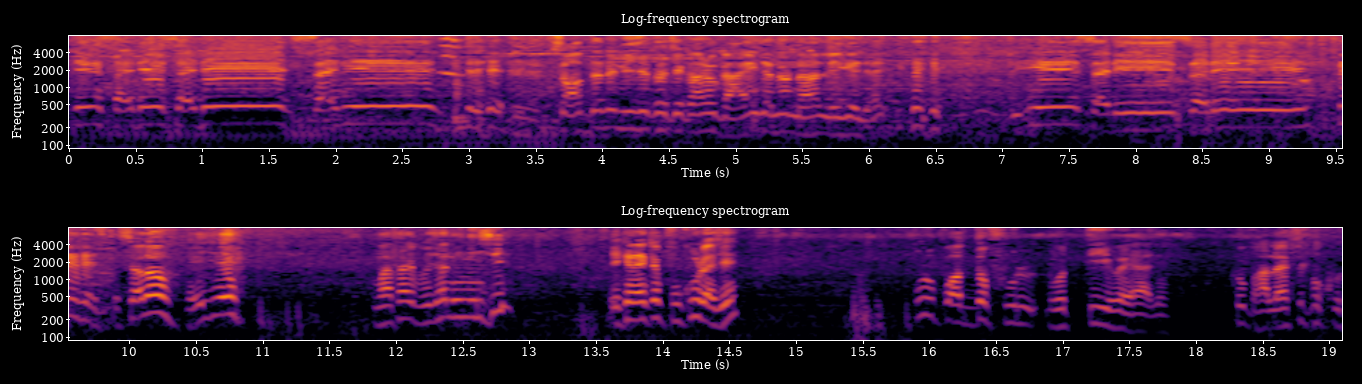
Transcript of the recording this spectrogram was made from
সাইডে সাইডে সাবধানে নিয়ে যেতে হচ্ছে, কারও গায়ে যেন না লেগে যায়। সাইডে চলো, এই যে মাথায় বোঝা নিয়ে নিয়েছি। এখানে একটা পুকুর আছে। পুরো পদ্ম ফুল ভর্তি হয়ে আছে। খুব ভালো একটা পুকুর।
